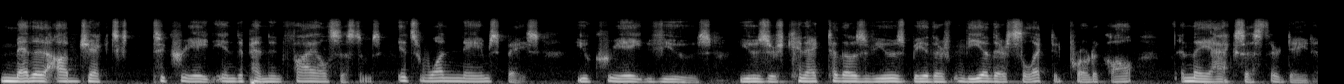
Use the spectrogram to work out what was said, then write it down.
meta objects to create independent file systems. It's one namespace. You create views. Users connect to those views via their, via their selected protocol and they access their data.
